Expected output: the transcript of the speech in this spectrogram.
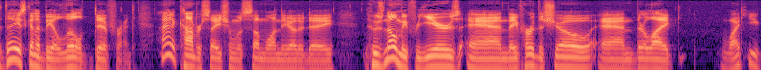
Today is going to be a little different. I had a conversation with someone the other day who's known me for years and they've heard the show and they're like, why do you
